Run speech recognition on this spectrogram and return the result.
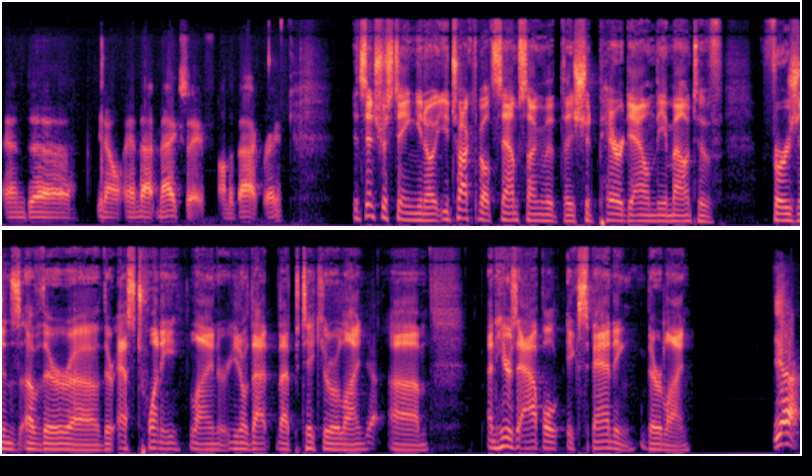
and uh, you know and that MagSafe on the back, right? It's interesting. You know, you talked about Samsung that they should pare down the amount of versions of their uh, their S20 line or you know that that particular line. Yeah. Um, and here's Apple expanding their line. Yeah,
